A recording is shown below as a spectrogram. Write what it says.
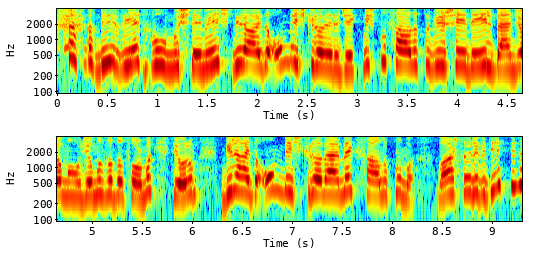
bir diyet bulmuş demiş. Bir ayda 15 kilo verecekmiş. Bu sağlıklı bir şey değil bence ama hocamızla da sormak istiyorum. Bir ayda 15 kilo vermek sağlıklı mı? Varsa öyle bir diyet bize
